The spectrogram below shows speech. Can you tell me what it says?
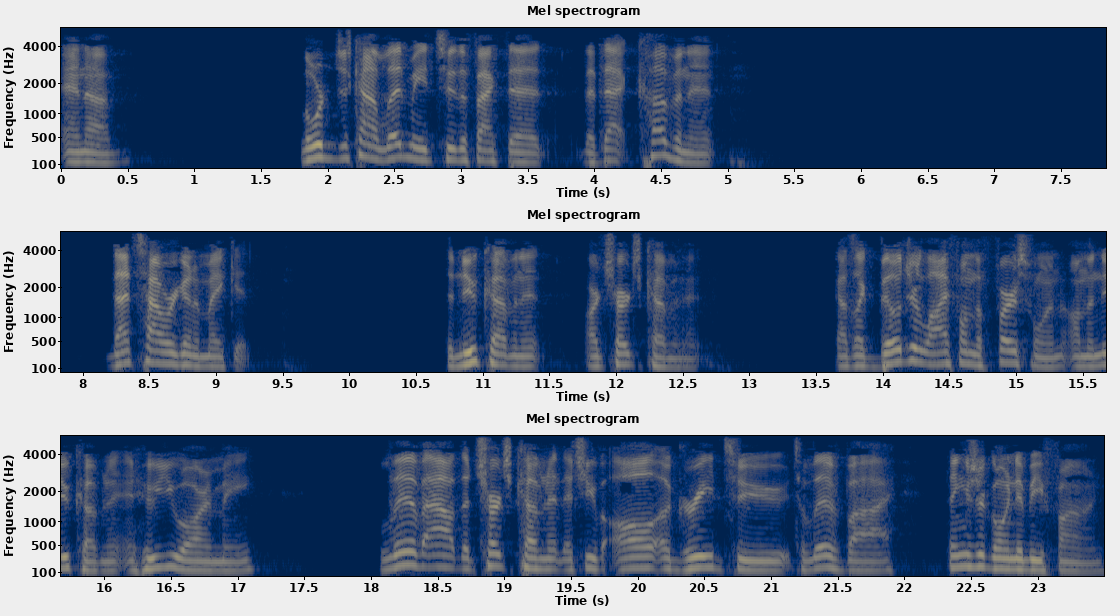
And uh, Lord just kind of led me to the fact that that that covenant that's how we're going to make it. The new covenant, our church covenant. God's like, build your life on the first one, on the new covenant, and who you are in me. Live out the church covenant that you've all agreed to to live by. Things are going to be fine.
